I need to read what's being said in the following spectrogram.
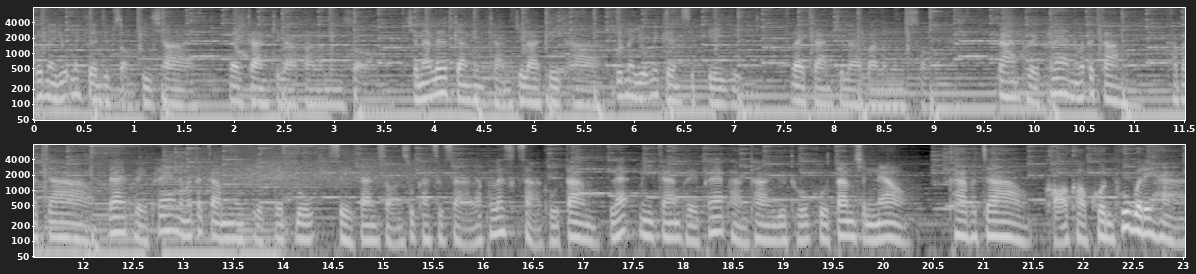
รุ่นอายุไม่เกิน 12 ปีชาย รายการกีฬาบางละมุง 2 ชนะเลิศการแข่งขันกีฬากรีฑารุ่นอายุไม่เกิน 10 ปีหญิง รายการกีฬาบางละมุง 2 การเผยแพร่นวัตกรรม ข้าพเจ้า ได้เผยแพร่นวัตกรรมในเพจเฟซบุ๊กสื่อการสอนสุขศึกษาและพละศึกษาครูตั้มและมีการเผยแพร่ผ่านทาง YouTube ครูตั้มช n แนลข้าพเจ้า ขอขอบคุณผู้บริหาร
